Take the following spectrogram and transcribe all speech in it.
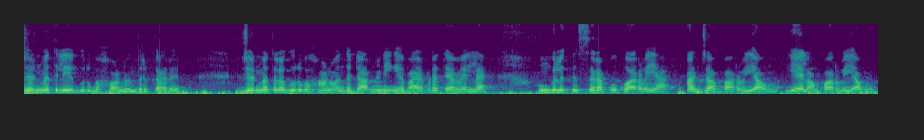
ஜென்மத்திலேயே குரு பகவான் வந்திருக்காரு. ஜென்மத்தில் குரு பகவான் வந்துட்டார்னு நீங்கள் பயப்பட தேவையில்லை. உங்களுக்கு சிறப்பு பார்வையாக அஞ்சாம் பார்வையாகவும் ஏழாம் பார்வையாகவும்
